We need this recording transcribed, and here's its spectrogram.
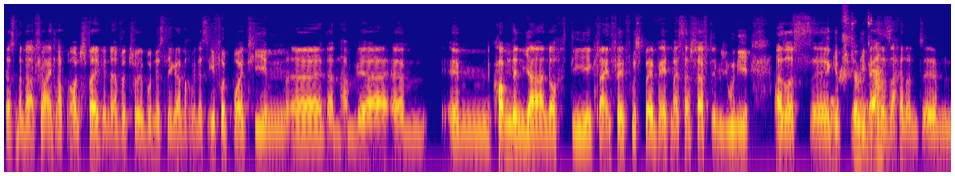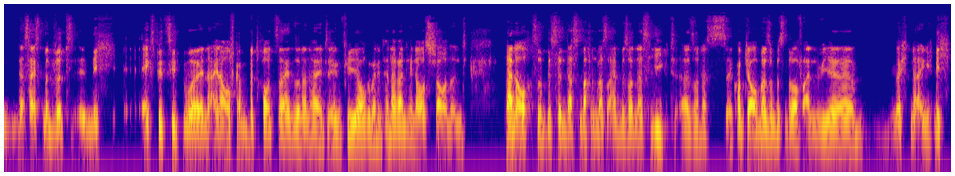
das Mandat für Eintracht Braunschweig in der Virtual Bundesliga, machen wir das E-Football-Team. Äh, dann haben wir ähm, im kommenden Jahr noch die Kleinfeldfußball-Weltmeisterschaft im Juni. Also es äh, gibt Stimmt, diverse ja. Sachen und ähm, das heißt, man wird nicht explizit nur in einer Aufgabe betraut sein, sondern halt irgendwie auch über den Tellerrand hinausschauen und dann auch so ein bisschen das machen, was einem besonders liegt. Also das kommt ja auch mal so ein bisschen drauf an. Wir möchten eigentlich nicht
